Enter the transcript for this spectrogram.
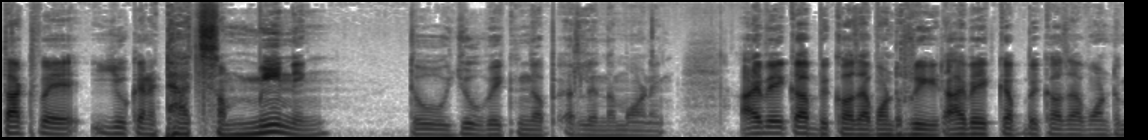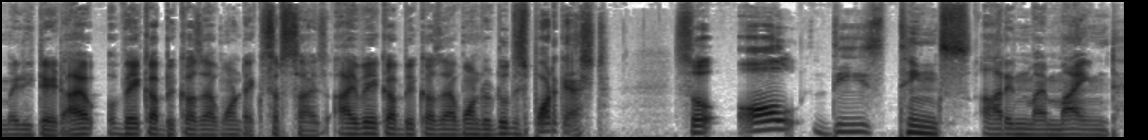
That way you can attach some meaning to you waking up early in the morning. I wake up because I want to read. I wake up because I want to meditate. I wake up because I want to exercise. I wake up because I want to do this podcast. So all these things are in my mind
